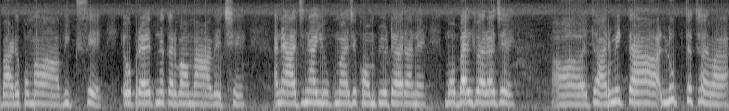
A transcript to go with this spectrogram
બાળકોમાં વિકસે એવો પ્રયત્ન કરવામાં આવે છે. અને આજના યુગમાં જે કોમ્પ્યુટર અને મોબાઈલ દ્વારા જે ધાર્મિકતા લુપ્ત થવા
